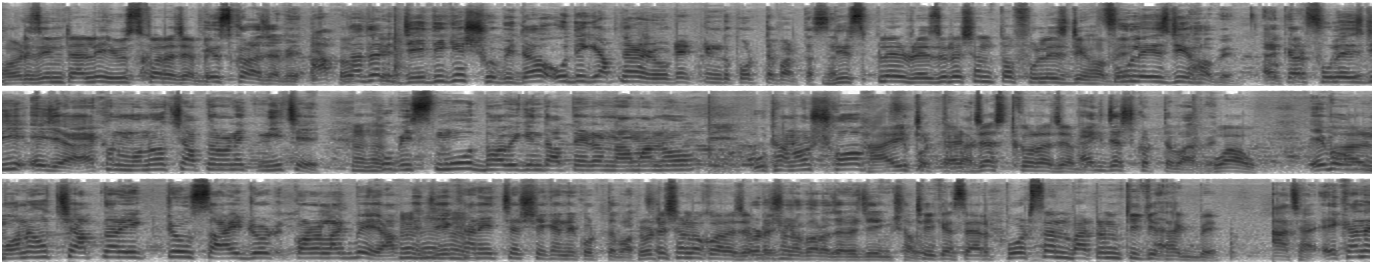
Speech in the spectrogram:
হরিজেন্টালি ইউজ করা যাবে। ইউজ করা যাবে। আপনাদের যেদিকে সুবিধা ওদিকে আপনারা রোটেট কিন্তু করতে পারতেছেন। ডিসপ্লে রেজুলেশন তো ফুল এইচডি হবে। ফুল এইচডি হবে। একবার ফুল এইচডি এই যে এখন মনে হচ্ছে আপনার অনেক নিচে। খুব স্মুথ ভাবে কিন্তু আপনি এটা নামানো উঠানো সব করতে অ্যাডজাস্ট করা যাবে। অ্যাডজাস্ট করতে পারবেন। Wow. এবং মনে হচ্ছে আপনার একটু সাইড করা লাগবে। আপনি যেখানে ইচ্ছা সেখানে করতে পারবেন রোটেশনও করা যাবে। রোটেশনও করা যাবে জি ইনশাআল্লাহ ঠিক আছে। আর পোর্টস এন্ড বাটন কি কি থাকবে? আচ্ছা এখানে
